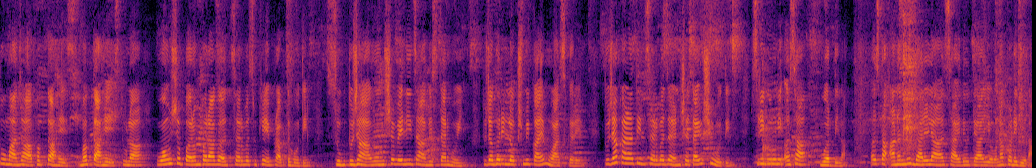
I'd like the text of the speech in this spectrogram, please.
तू माझा फक्त आहेस भक्त आहेस. तुला वंश परंपरागत सर्व सुखे प्राप्त होतील. सुख तुझ्या वंशवेलीचा विस्तार होईल. तुझ्या घरी लक्ष्मी कायम वास करेल. तुझ्या काळातील सर्वजण शतायुष्य होतील. श्री गुरुनी असा वर दिला. असता आनंदित झालेल्या सायदेव त्या यवनाकडे गेला.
